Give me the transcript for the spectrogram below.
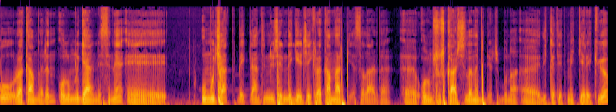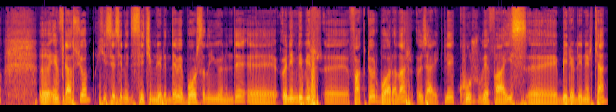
bu rakamların olumlu gelmesini e, umacak. Beklentinin üzerinde gelecek rakamlar piyasalarda e, olumsuz karşılanabilir. Buna e, dikkat etmek gerekiyor. E, enflasyon hisse senedi seçimlerinde ve borsanın yönünde e, önemli bir e, faktör bu aralar. Özellikle kur ve faiz e, belirlenirken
